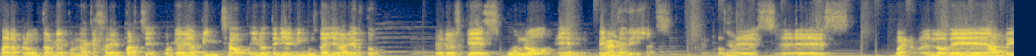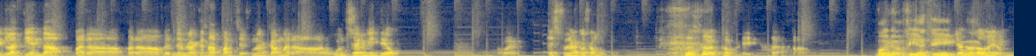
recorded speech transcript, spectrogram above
para preguntarme por una caja de parches porque había pinchado y no tenía ningún taller abierto. Pero es que es uno en 20 Claro. días. Entonces es. Bueno, lo de abrir la tienda para, para vender una caja de parches, una cámara, algún servicio, bueno, es una cosa muy Bueno, fíjate Yo no cómo, lo veo.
